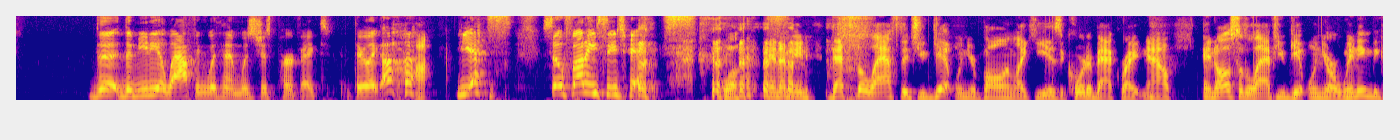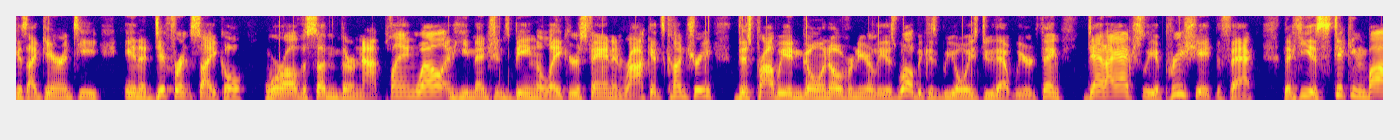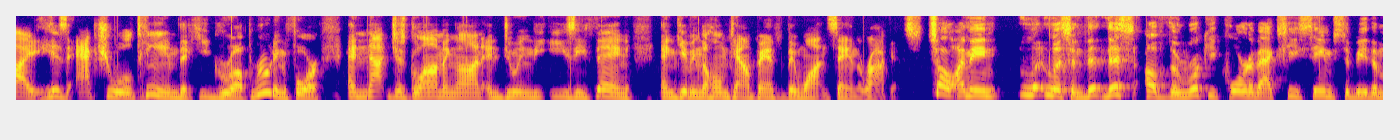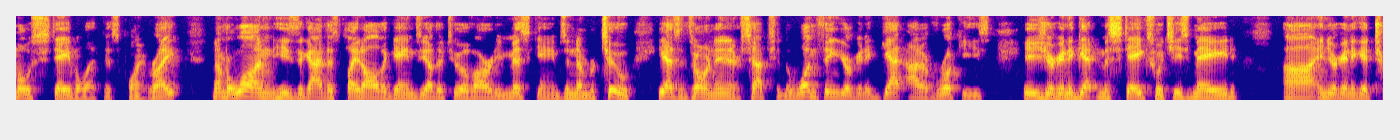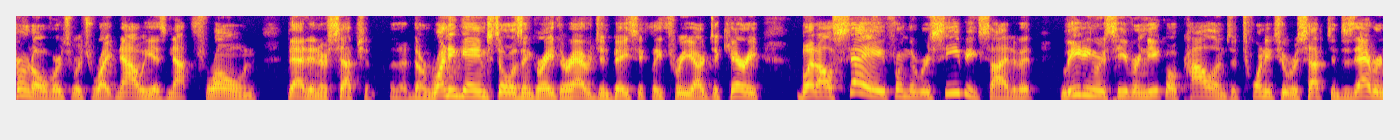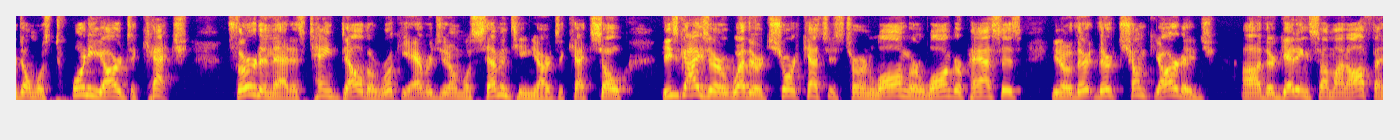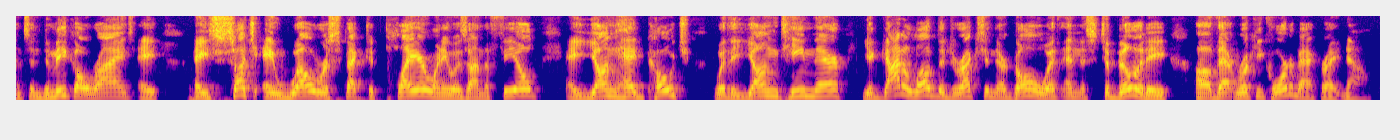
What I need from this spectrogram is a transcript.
the the media laughing with him was just perfect. They're like, oh, uh, yes, so funny, CJ. well, and I mean that's the laugh that you get when you're balling like he is a quarterback right now, and also the laugh you get when you're winning because I guarantee in a different cycle where all of a sudden they're not playing well. And he mentions being a Lakers fan in Rockets country. This probably isn't going over nearly as well because we always do that weird thing. Dad, I actually appreciate the fact that he is sticking by his actual team that he grew up rooting for and not just glomming on and doing the easy thing and giving the hometown fans what they want and saying the Rockets. So, I mean, L- listen, th- this of the rookie quarterbacks, he seems to be the most stable at this point, right? Number one, he's the guy that's played all the games. The other two have already missed games. And number two, he hasn't thrown an interception. The one thing you're going to get out of rookies is you're going to get mistakes, which he's made, uh, and you're going to get turnovers, which right now he has not thrown that interception. The, the running game still isn't great. They're averaging basically three yards a carry. But I'll say from the receiving side of it, leading receiver Nico Collins at 22 receptions has averaged almost 20 yards a catch. Third in that is Tank Dell, the rookie, averaging almost 17 yards a catch. So These guys are whether it's short catches turn long or longer passes. You know, their their chunk yardage. Uh, they're getting some on offense, and DeMeco Ryans a a such a well respected player when he was on the field, a young head coach with a young team there. You got to love the direction they're going with and the stability of that rookie quarterback right now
